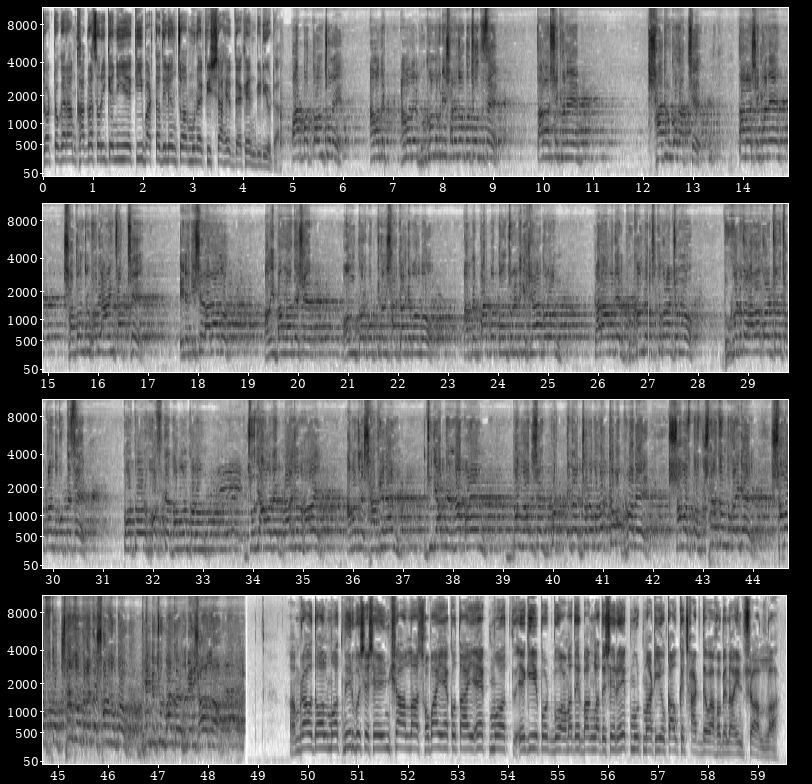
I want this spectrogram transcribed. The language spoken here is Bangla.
চট্টগ্রাম খাগড়াছড়িকে নিয়ে কি বার্তা দিলেন চরমুনাই ফির সাহেব? দেখেন ভিডিওটা। পার্বত্য অঞ্চলে আমাদের আমাদের ভূখণ্ড নিয়ে ষড়যন্ত্র চলতেছে। তারা সেখানে স্বাধীনতা যাচ্ছে। তারা সেখানে স্বতন্ত্রভাবে আইন চাচ্ছে। এটা কিসের আলামত? আমি বাংলাদেশের অন্তর্বর্তীকালীন সরকারকে বলব, আপনি পার্বত্য অঞ্চলের দিকে খেয়াল করুন। কারা আমাদের ভূখণ্ড নষ্ট করার জন্য ভূখণ্ডকে আলাদা করার জন্য চক্রান্ত করতেছে। কঠোর হস্তে দমন করুন। যদি আমাদের প্রয়োজন হয় আমাদের সাথে নেন। যদি আপনি না পারেন, বাংলাদেশের প্রত্যেকটা জনগণ ঐক্যবদ্ধ হবে সমস্ত ষড়যন্ত্রকারীদের সমস্ত ষড়যন্ত্রকারীদের ষড়যন্ত্র ভেঙে চুরমার করে দেবে ইনশাআল্লাহ। আমরাও দল মত নির্বিশেষে ইনশাআল্লাহ সবাই একতায় একমত এগিয়ে পড়ব। আমাদের বাংলাদেশের একমুট মাটি মাটিও কাউকে ছাড় দেওয়া হবে না ইনশাআল্লাহ।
